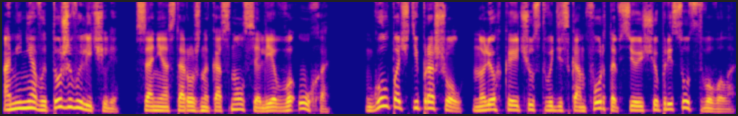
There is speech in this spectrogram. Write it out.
а меня вы тоже вылечили?» Саня осторожно коснулся левого уха. Гул почти прошел, но легкое чувство дискомфорта все еще присутствовало.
